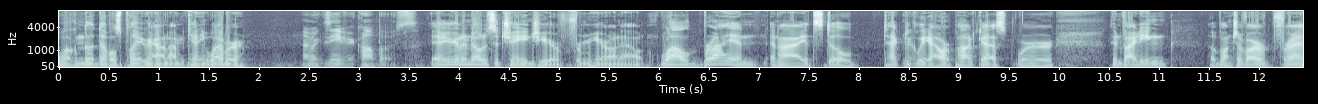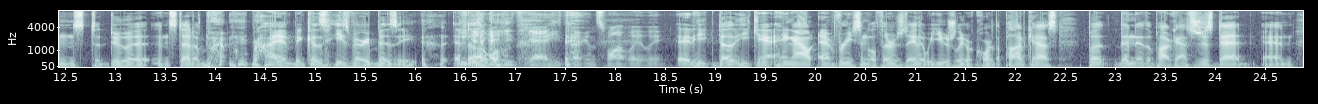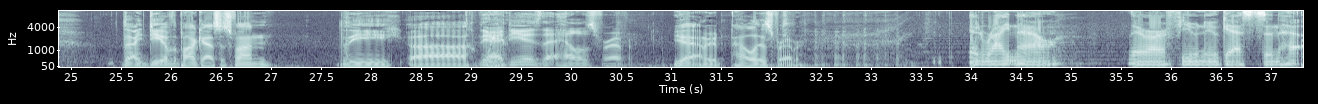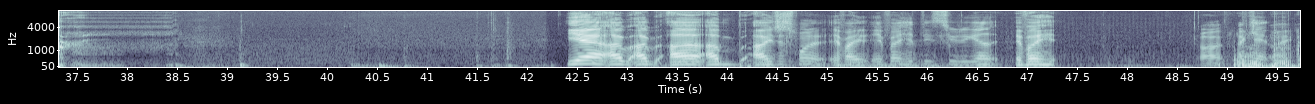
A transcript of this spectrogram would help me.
Welcome to the Devil's Playground. I'm Kenny Weber. I'm Xavier Campos. And you're going to notice a change here from here on out. While Brian and I, it's still technically our podcast, we're inviting a bunch of our friends to do it instead of Brian because he's very busy and doesn't. Yeah, he's, yeah, he's fucking swamped lately. and he does he can't hang out every single Thursday that we usually record the podcast. But then the podcast is just dead, and the idea of the podcast is fun. The uh, The we- idea is that hell is forever. yeah, dude, hell is forever. And right now, there are a few new guests in hell. Yeah, I, I, I, I, I just want to. If I, if I hit these two together, if I hit, uh, I can't. I,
